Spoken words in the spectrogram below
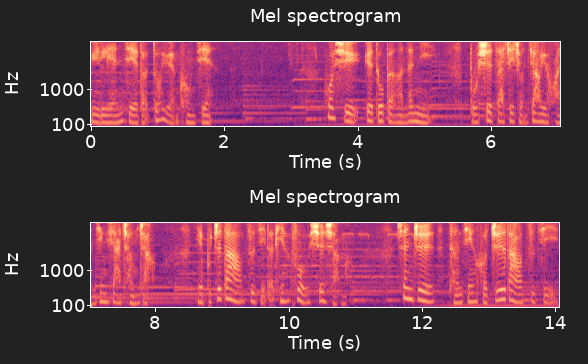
与连结的多元空间。或许阅读本文的你，不是在这种教育环境下成长，也不知道自己的天赋是什么，甚至曾经和知道自己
